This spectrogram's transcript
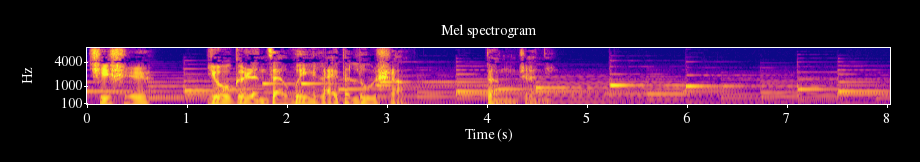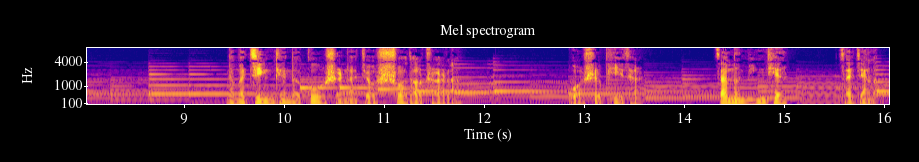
其实，有个人在未来的路上等着你。那么今天的故事呢，就说到这儿了。我是 Peter，咱们明天再见了。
